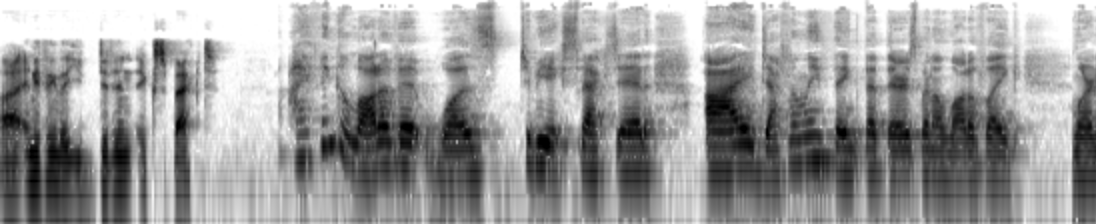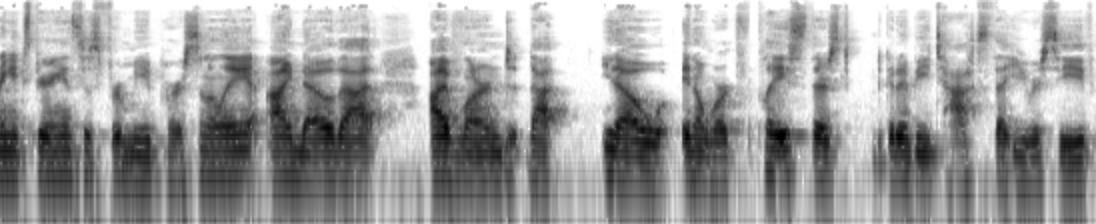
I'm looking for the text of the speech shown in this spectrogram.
Uh, anything that you didn't expect? I think a lot of it was to be expected. I definitely think that there's been a lot of like learning experiences for me personally. I know that I've learned that you know in a workplace there's going to be tasks that you receive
